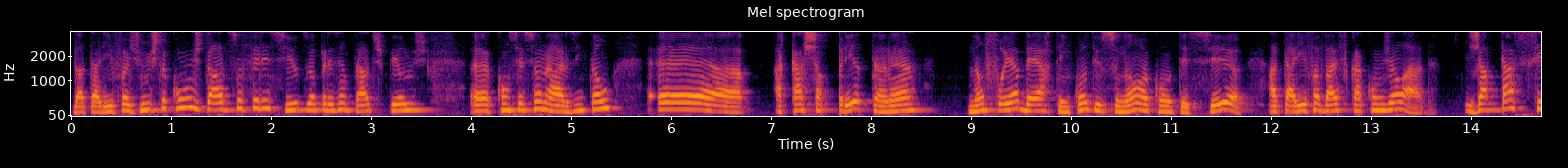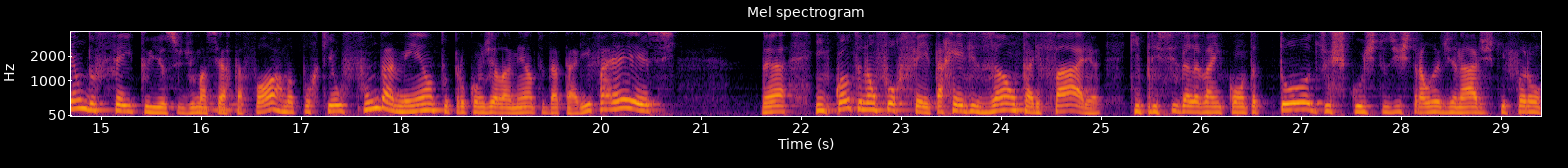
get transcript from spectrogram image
da tarifa justa com os dados oferecidos, apresentados pelos é, concessionários. Então, é, a caixa preta né, não foi aberta. Enquanto isso não acontecer, a tarifa vai ficar congelada. Já está sendo feito isso de uma certa forma, porque o fundamento para o congelamento da tarifa é esse. Né? Enquanto não for feita a revisão tarifária, que precisa levar em conta todos os custos extraordinários que foram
